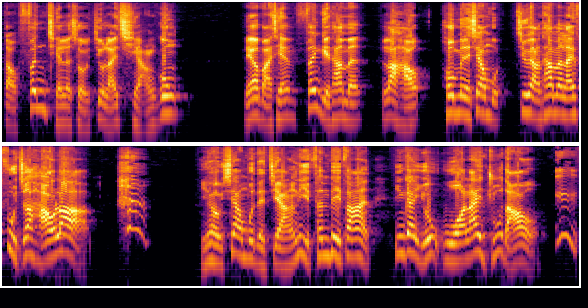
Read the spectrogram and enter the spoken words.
到分钱的时候就来抢功。你要把钱分给他们，那好，后面的项目就让他们来负责好了。哼，以后项目的奖励分配方案应该由我来主导。嗯，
